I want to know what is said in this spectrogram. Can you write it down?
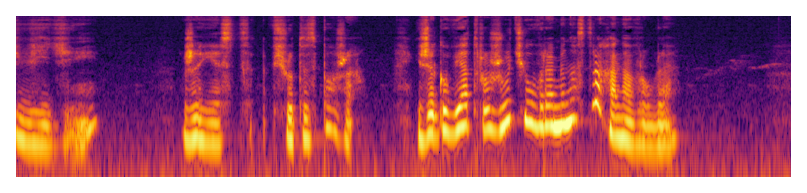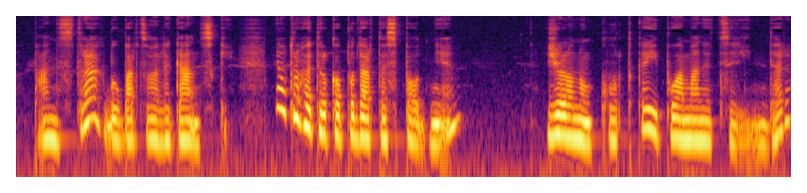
i widzi, że jest wśród zboża i że go wiatr rzucił w ramiona stracha na wróble. Pan Strach był bardzo elegancki. Miał trochę tylko podarte spodnie, zieloną kurtkę i połamany cylinder.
